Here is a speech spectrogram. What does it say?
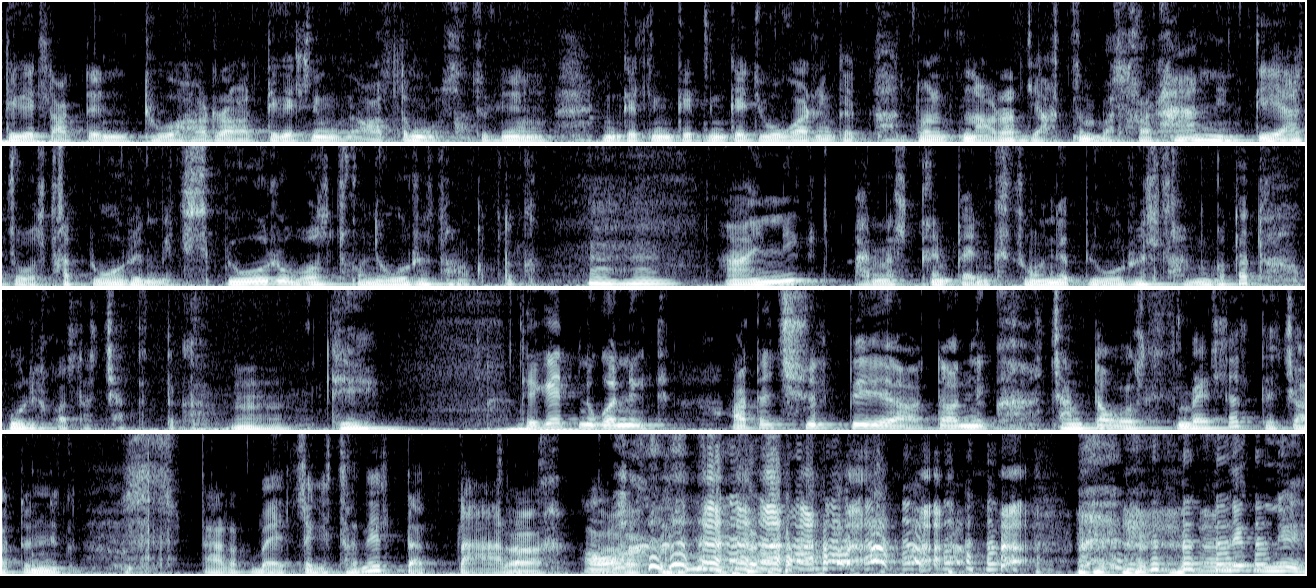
Тэгэл одоо энэ төв хороо тэгэл олон улс төрийн ингээл ингээд ингээд юугаар ингээд дунд нь ороод явцсан болохоор хаана хинтээ яаж уулзахад би өөрөө мэдчих. Би өөрөө уулзах нь өөрөө сонгодог. Аа энийг паналтах юм байна гэсэн үнэ би өөрөө сонгодод өөрийг болгож чаддаг. Тий. Тэгээд нөгөө нэг одоо жишээл би одоо нэг чамтай уулзсан байлаа л гэж одоо нэг дарга байлаа гэж тань л да дарга. Нэг нэг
